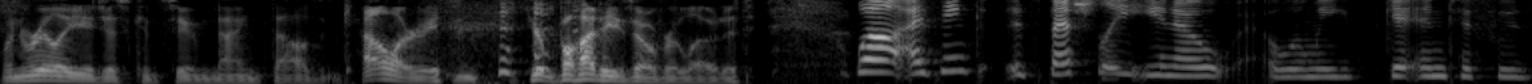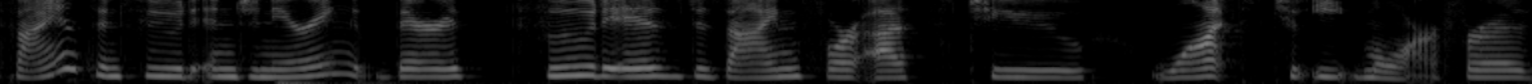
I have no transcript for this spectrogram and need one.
when really you just consumed nine thousand calories and your body's overloaded. Well, I think especially you know when we get into food science and food engineering, there is food is designed for us to want to eat more for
